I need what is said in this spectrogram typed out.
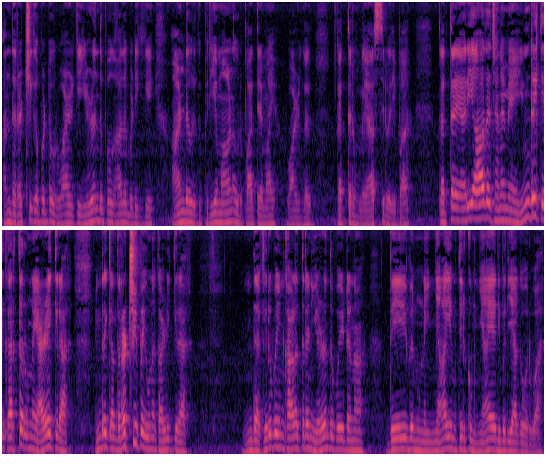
அந்த ரட்சிக்கப்பட்ட ஒரு வாழ்க்கை இழந்து போகாதபடிக்கு ஆண்டவருக்கு பிரியமான ஒரு பாத்திரமாய் வாழுங்கள். கத்தர் உங்களை ஆசீர்வதிப்பார். கர்த்தரை அறியாத ஜனமே இன்றைக்கு கர்த்தர் உன்னை அழைக்கிறார். இன்றைக்கு அந்த ரட்சிப்பை உனக்கு அழிக்கிறார் இந்த கிருபையின் காலத்தில் நீ எழுந்து போயிட்டனா தேவன் உன்னை நியாயம் தீர்க்கும் நியாயாதிபதியாக வருவார்.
